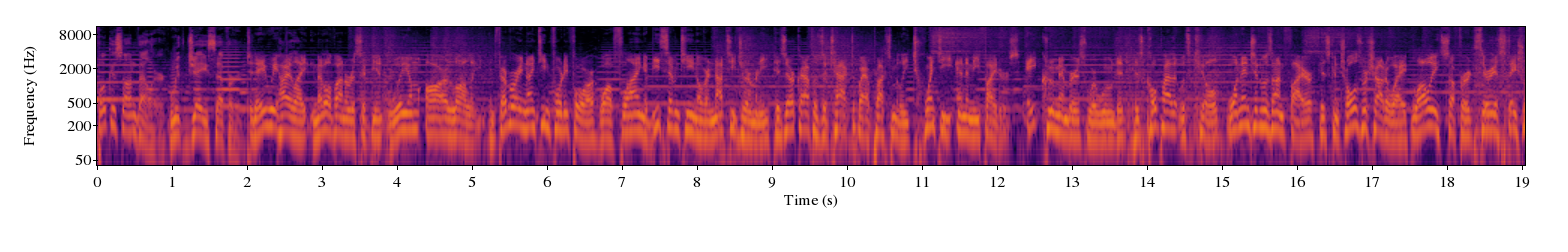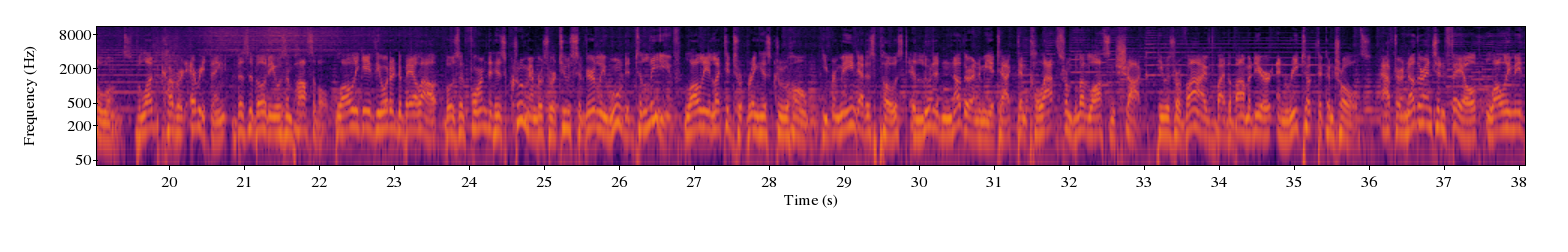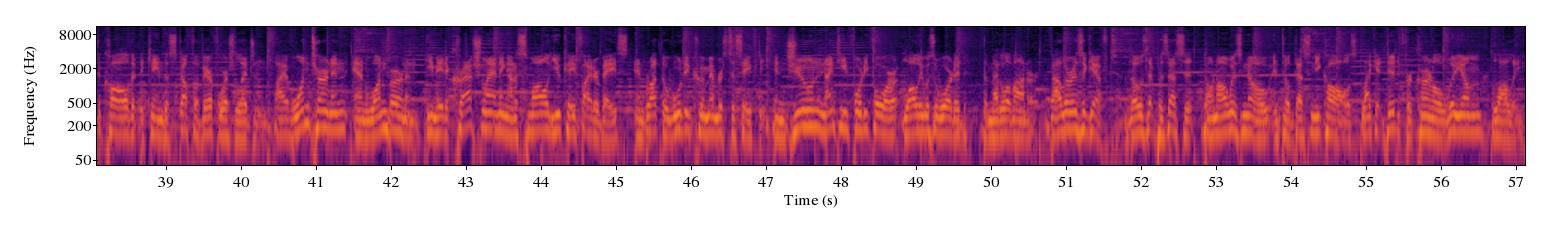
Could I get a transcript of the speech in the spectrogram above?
Focus on Valor with Jay Seffern. Today we highlight Medal of Honor recipient William R. Lawley. In February 1944, while flying a B 17 over Nazi Germany, his aircraft was attacked by approximately 20 enemy fighters. Eight crew members were wounded, his co pilot was killed, one engine was on fire, his controls were shot away. Lawley suffered serious facial wounds. Blood covered everything, visibility was impossible. Lawley gave the order to bail out, but was informed that his crew members were too severely wounded to leave. Lawley elected to bring his crew home. He remained at his post, eluded another enemy attack, then collapsed from blood loss and shock. He was revived by the bombardier and retook the controls. After another engine failed, Lawley made the call that became the stuff of Air Force legend. I have one turnin' and one burnin'. He made a crash landing on a small UK fighter base and brought the wounded crew members to safety. In June 1944, Lawley was awarded the Medal of Honor. Valor is a gift. Those that possess it don't always know until destiny calls, like it did for Colonel William Lawley.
